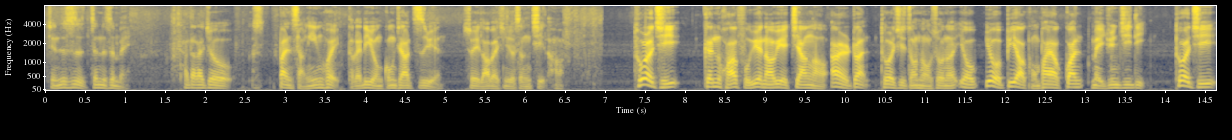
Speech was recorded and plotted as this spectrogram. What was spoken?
简直是真的是美。他大概就办赏樱会，大概利用公家资源，所以老百姓就生气了哈。土耳其跟华府越闹越僵啊，埃尔段土耳其总统说呢，又又有必要，恐怕要关美军基地。土耳其。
